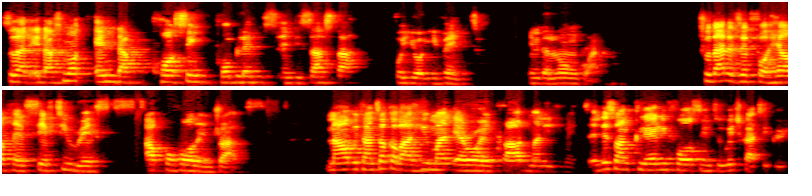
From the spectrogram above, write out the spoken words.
so that it does not end up causing problems and disaster for your event in the long run. So that is it for health and safety risks, alcohol and drugs. Now we can talk about human error in crowd management. And this one clearly falls into which category?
